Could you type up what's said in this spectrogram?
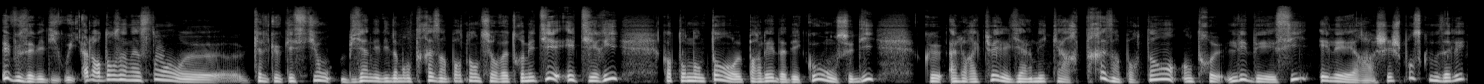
Et vous avez dit oui. Alors dans un instant, euh, quelques questions bien évidemment très importantes sur votre métier. Et Thierry, quand on entend euh, parler d'ADECO, on se dit que à l'heure actuelle, il y a un écart très important entre les DSI et les RH. Et je pense que vous allez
